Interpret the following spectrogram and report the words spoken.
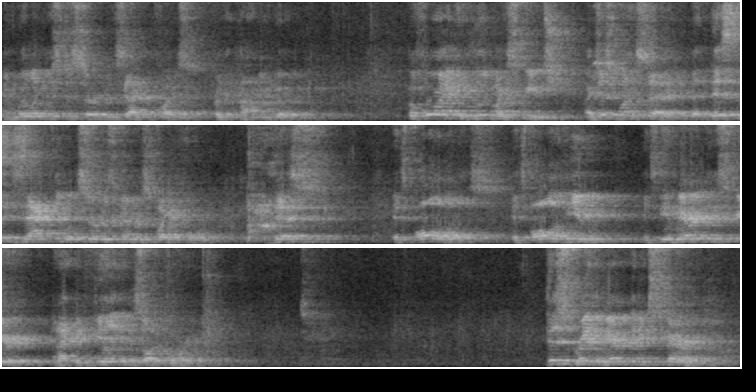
and willingness to serve and sacrifice for the common good. Before I conclude my speech, I just want to say that this is exactly what service members fight for. This. It's all of us. It's all of you. It's the American spirit, and I can feel it in this auditorium. This great American experiment.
